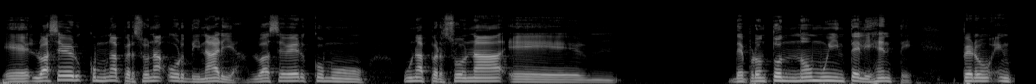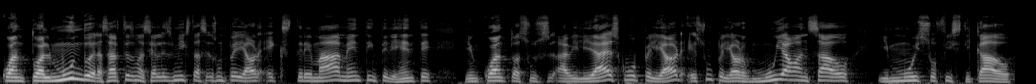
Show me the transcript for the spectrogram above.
eh, lo hace ver como una persona ordinaria, lo hace ver como una persona eh, de pronto no muy inteligente. Pero en cuanto al mundo de las artes marciales mixtas, es un peleador extremadamente inteligente y en cuanto a sus habilidades como peleador, es un peleador muy avanzado y muy sofisticado.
